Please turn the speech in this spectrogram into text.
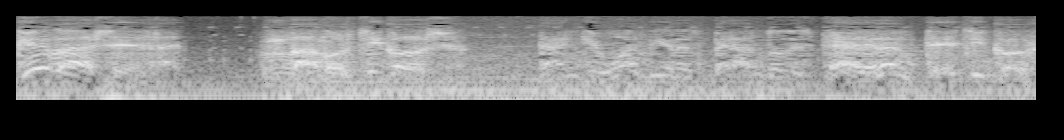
¿Qué va a ser? Vamos, chicos. Tanque Guardian esperando despliegue. Adelante, chicos.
